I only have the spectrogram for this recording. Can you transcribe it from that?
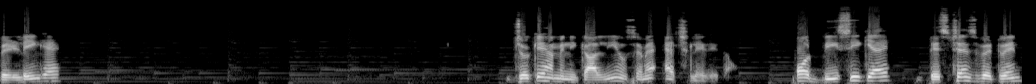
बिल्डिंग है। जो कि हमें निकालनी है, उसे मैं एच ले देता हूँ। और बीसी क्या है? Distance between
